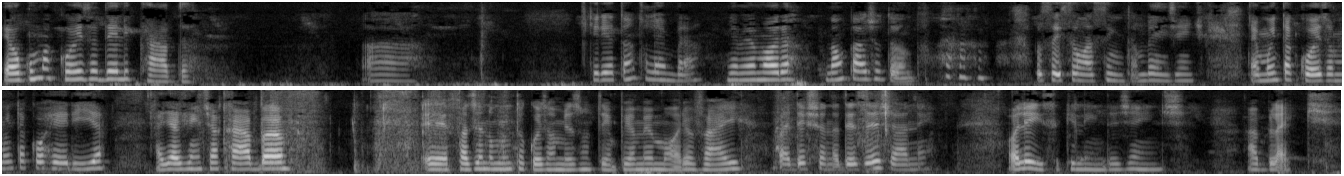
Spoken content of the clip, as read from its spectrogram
É alguma coisa delicada. Ah, queria tanto lembrar. Minha memória não tá ajudando. Vocês são assim também, gente? É muita coisa, muita correria. Aí a gente acaba é, fazendo muita coisa ao mesmo tempo. E a memória vai, vai deixando a desejar, né? Olha isso, que linda, gente. A Black.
